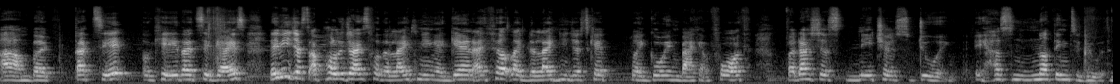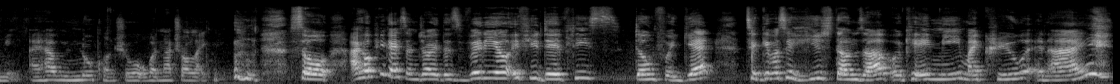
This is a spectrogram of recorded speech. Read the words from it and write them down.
Um, but that's it okay? That's it guys. Let me just apologize for the lightning again. I felt like the lightning just kept like going back and forth but that's just nature's doing. It has nothing to do with me. I have no control over natural lightning so i hope you guys enjoyed this video. If you did please don't forget to give us a huge thumbs up okay? Me my crew and I.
